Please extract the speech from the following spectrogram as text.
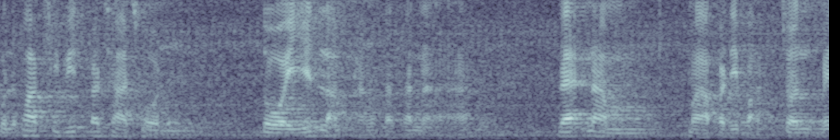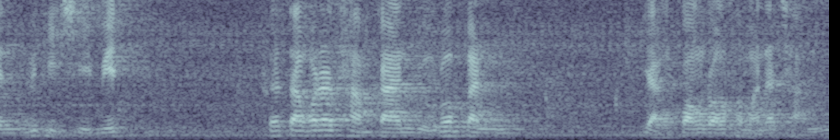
คุณภาพชีวิตประชาชน โดยยึดหลักทางศาสนา และนำมาปฏิบัติจนเป็นวิถีชีวิต เพื่อสร้างวัฒนธรรมการอยู่ร่วมกันอย่างปองดองสมานฉันท์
